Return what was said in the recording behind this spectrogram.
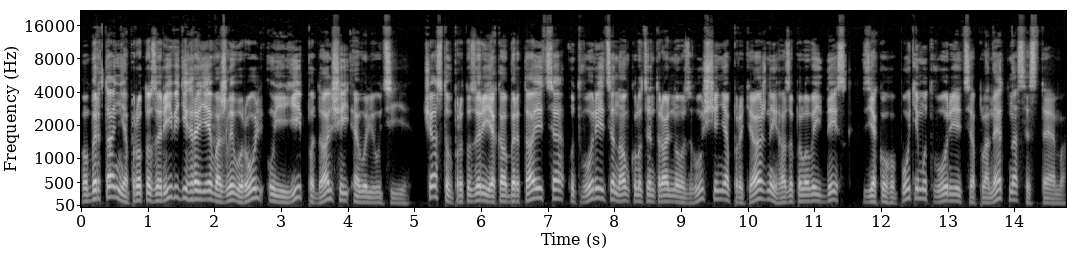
Обертання протозорі відіграє важливу роль у її подальшій еволюції. Часто в протозорі, яка обертається, утворюється навколо центрального згущення протяжний газопиловий диск, з якого потім утворюється планетна система.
